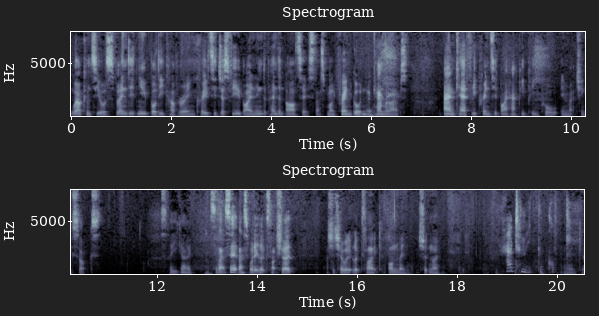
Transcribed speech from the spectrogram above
Welcome to your splendid new body covering, created just for you by an independent artist. That's my friend Gordon at Camera Labs, and carefully printed by happy people in matching socks. So there you go. So that's it. That's what it looks like. Should I, I should show what it looks like on me, shouldn't I? How to make a coffee. There you go.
